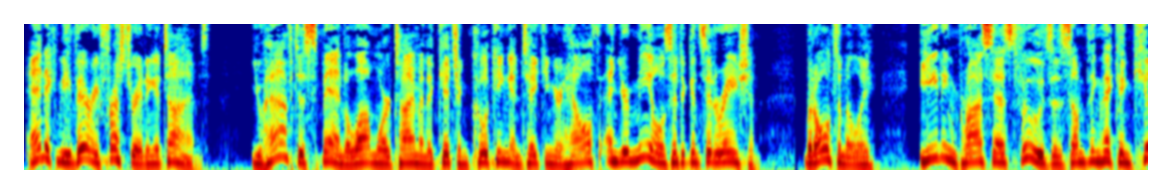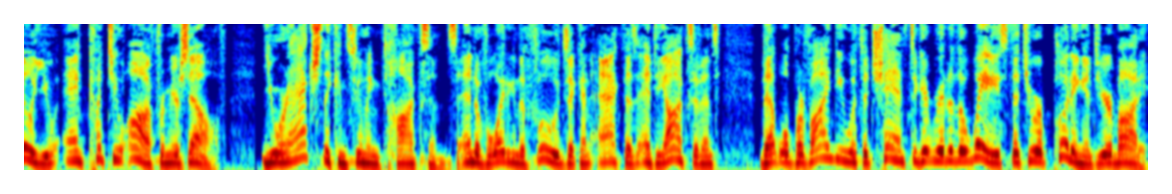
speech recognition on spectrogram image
and it can be very frustrating at times. You have to spend a lot more time in the kitchen cooking and taking your health and your meals into consideration. But ultimately, eating processed foods is something that can kill you and cut you off from yourself you are actually consuming toxins and avoiding the foods that can act as antioxidants that will provide you with a chance to get rid of the waste that you are putting into your body.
